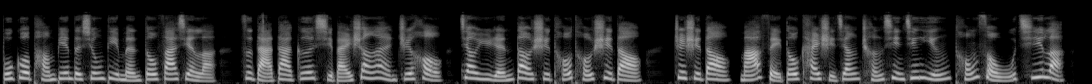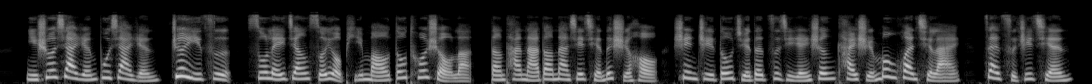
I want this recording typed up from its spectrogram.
不过旁边的兄弟们都发现了，自打大哥洗白上岸之后，教育人倒是头头是道，这世道马匪都开始将诚信经营童叟无欺了。你说吓人不吓人？这一次，苏雷将所有皮毛都脱手了。当他拿到那些钱的时候，甚至都觉得自己人生开始梦幻起来。在此之前，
